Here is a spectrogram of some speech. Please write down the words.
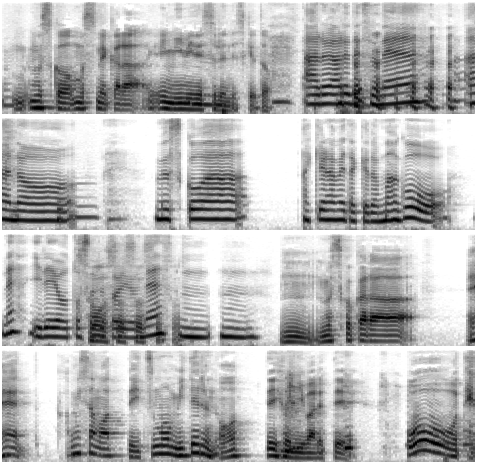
む息子、娘から耳にするんですけど、あるあるですね。あの、息子は諦めたけど、孫をね、入れようとするというね。そうそうそうそううんうん。うん、息子から、え、神様っていつも見てるの？っていうふうに言われて、おーって。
